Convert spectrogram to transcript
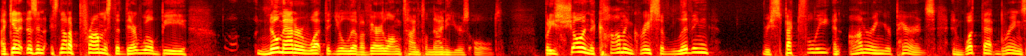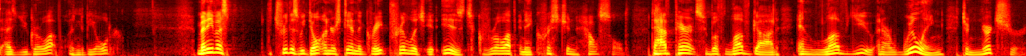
Again, it doesn't, it's not a promise that there will be, no matter what, that you'll live a very long time till 90 years old. But he's showing the common grace of living respectfully and honoring your parents and what that brings as you grow up and to be older. Many of us, the truth is, we don't understand the great privilege it is to grow up in a Christian household, to have parents who both love God and love you and are willing to nurture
